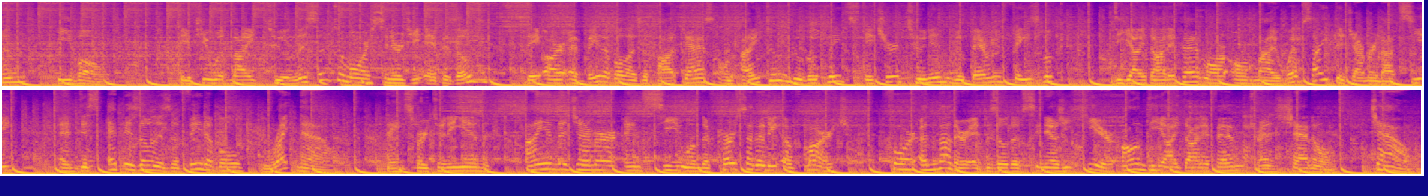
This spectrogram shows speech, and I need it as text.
Evolve. If you would like to listen to more Synergy episodes, they are available as a podcast on iTunes, Google Play, Stitcher, TuneIn, Blubrry, Facebook, DI.fm, or on my website, thejammer.ca. And this episode is available right now. Thanks for tuning in. I am the Jammer and see you on the first Saturday of March for another episode of Synergy here on DI.fm Trance Channel. Ciao!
